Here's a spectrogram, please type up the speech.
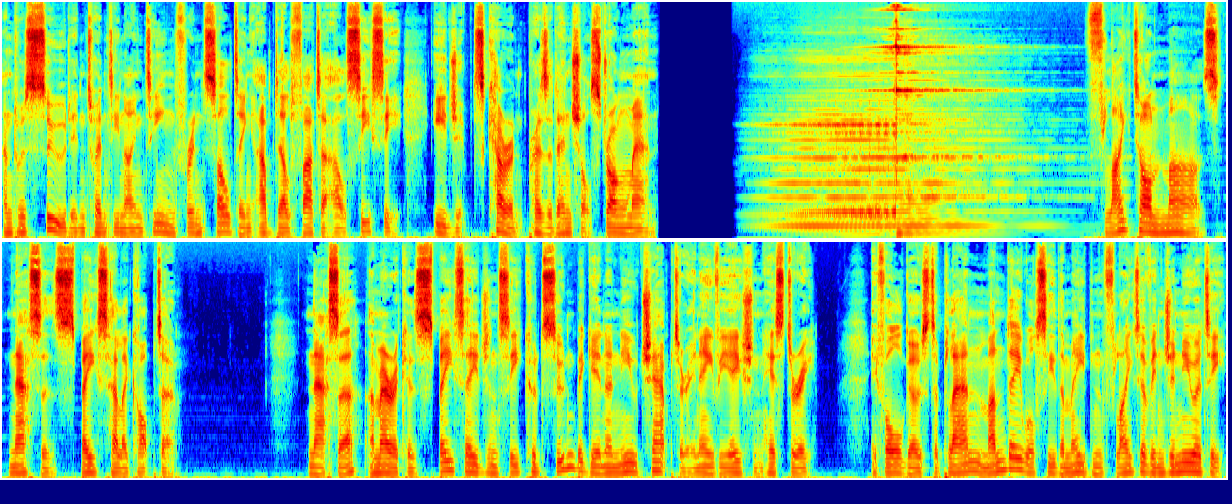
and was sued in 2019 for insulting Abdel Fattah al Sisi, Egypt's current presidential strongman. Flight on Mars, NASA's space helicopter. NASA, America's space agency, could soon begin a new chapter in aviation history. If all goes to plan, Monday will see the maiden flight of Ingenuity,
